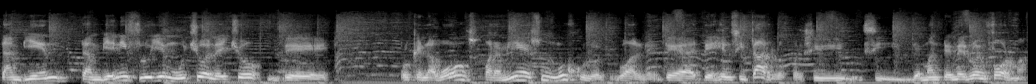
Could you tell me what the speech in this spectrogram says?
también, también influye mucho el hecho de, porque la voz para mí es un músculo igual, de, ejercitarlo, pues, de mantenerlo en forma.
